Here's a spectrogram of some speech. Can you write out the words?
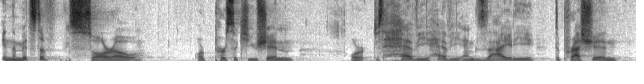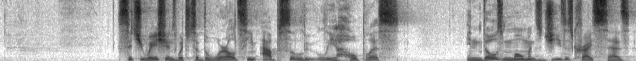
in the midst of sorrow or persecution or just heavy, heavy anxiety, depression, situations which to the world seem absolutely hopeless. In those moments, Jesus Christ says,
